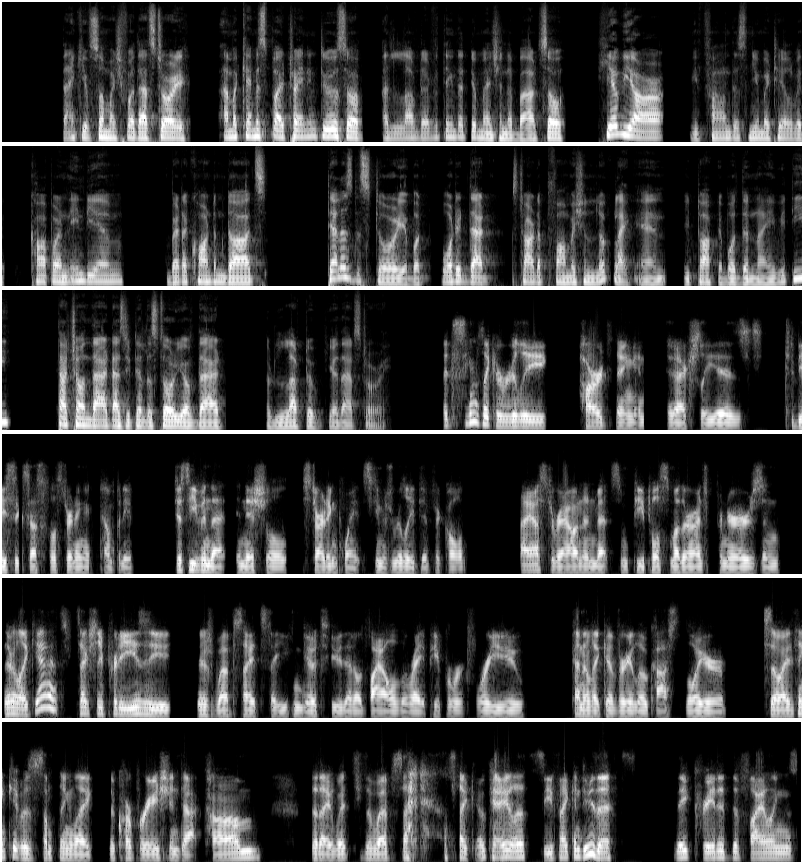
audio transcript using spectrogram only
Thank you so much for that story. I'm a chemist by training too, so I loved everything that you mentioned about. So here we are. We found this new material with copper and indium, better quantum dots. Tell us the story about what did that startup formation look like? And you talked about the naivety. Touch on that as you tell the story of that. I'd love to hear that story. It seems like a really hard thing, and it actually is to be successful starting a company. Just even that initial starting point seems really difficult. I asked around and met some people, some other entrepreneurs, and they're like, yeah, it's, it's actually pretty easy. There's websites that you can go to that'll file the right paperwork for you, kind of like a very low cost lawyer. So I think it was something like thecorporation.com that I went to the website. I was like, okay, let's see if I can do this. They created the filings.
